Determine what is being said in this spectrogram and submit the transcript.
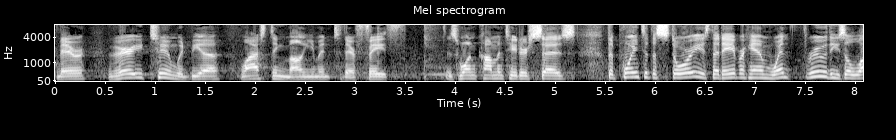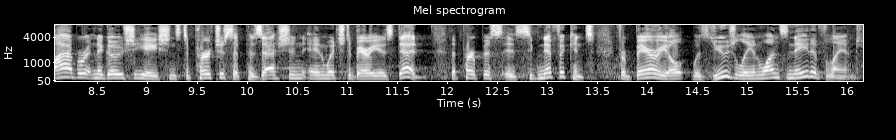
Their very tomb would be a lasting monument to their faith. As one commentator says, the point of the story is that Abraham went through these elaborate negotiations to purchase a possession in which to bury his dead. The purpose is significant, for burial was usually in one's native land.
